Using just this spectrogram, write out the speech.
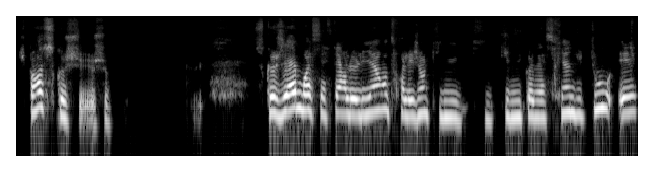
Je pense que je, ce que j'aime, moi, c'est faire le lien entre les gens qui, n'y connaissent rien du tout et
